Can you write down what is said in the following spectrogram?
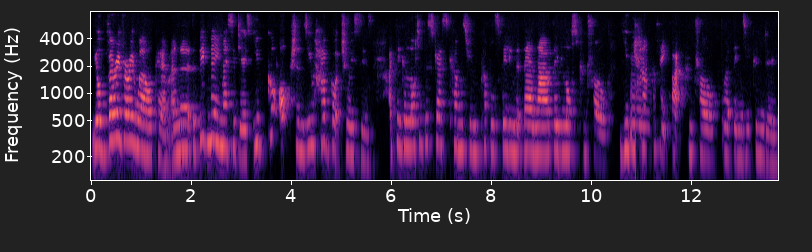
You're very, very welcome. And the, the big main message is you've got options, you have got choices. I think a lot of the stress comes from couples feeling that they're now, they've lost control. You mm. can take back control. There are things you can do.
